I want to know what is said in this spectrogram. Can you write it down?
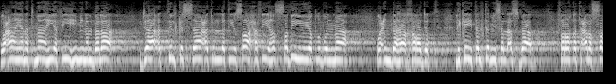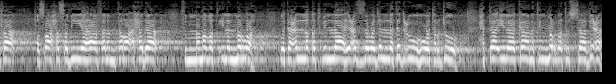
وعاينت ما هي فيه من البلاء جاءت تلك الساعة التي صاح فيها الصبي يطلب الماء وعندها خرجت لكي تلتمس الأسباب. فرقت على الصفا فصاح صبيها فلم تر أحدا ثم مضت إلى المروة وتعلقت بالله عز وجل تدعوه وترجوه حتى إذا كانت المرة السابعة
